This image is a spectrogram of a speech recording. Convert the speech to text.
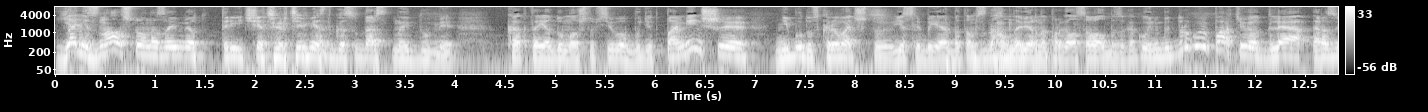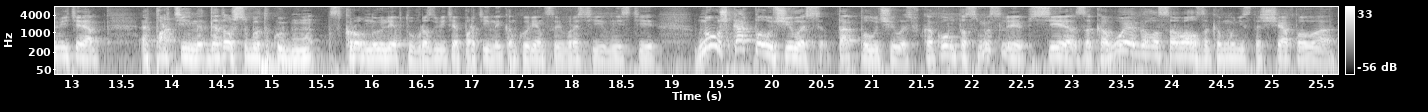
я не знал, что она займет три четверти мест в Государственной Думе. Как-то я думал, что всего будет поменьше. Не буду скрывать, что если бы я об этом знал, наверное, проголосовал бы за какую-нибудь другую партию для развития э, партийной, для того, чтобы такую скромную лепту в развитие партийной конкуренции в России внести. Но уж как получилось, так получилось. В каком-то смысле все, за кого я голосовал, за коммуниста Щапова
